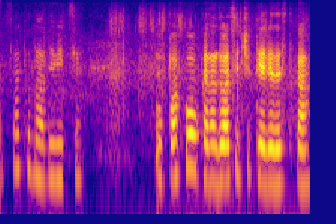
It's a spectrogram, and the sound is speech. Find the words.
Оце туди, дивіться. Упаковка на 24 листка.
